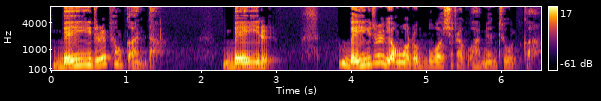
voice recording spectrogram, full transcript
매일을 평가한다. 매일. 매일을 영어로 무엇이라고 하면 좋을까?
